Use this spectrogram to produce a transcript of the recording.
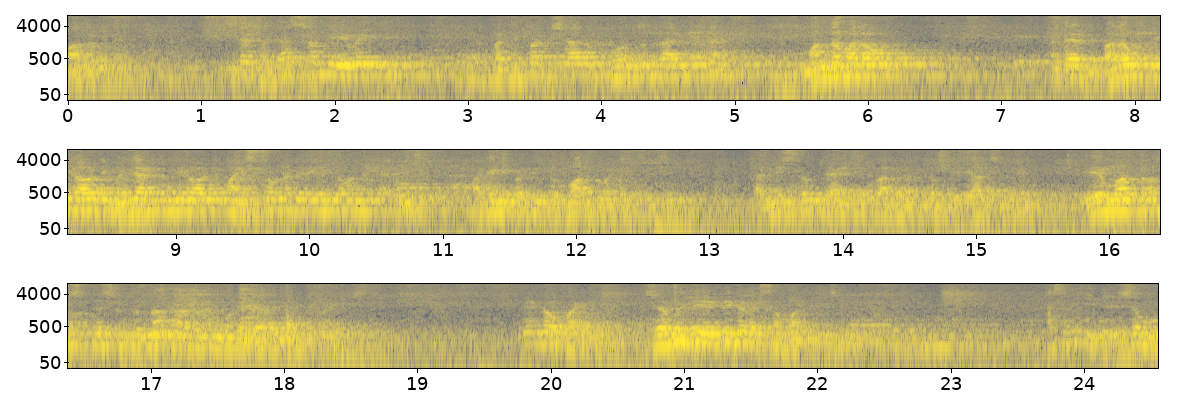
పార్లమెంట్. అంటే ప్రజాస్వామ్యం ఏమైంది? ప్రతిపక్షాలు కోరుతున్న దాని మీద మందబలం అంటే బలం ఉంది కాబట్టి మెజార్టీ ఉంది కాబట్టి మా ఇష్టం ఉన్నట్టుగా చేస్తామని అదే ప్రతి దుర్మార్గం వచ్చేసేసి ఖండిస్తాం జాయింట్ పార్లమెంట్ చేయాల్సిందే. ఏమాత్రం సిద్ధశుద్ధి ఉన్నా నరేంద్ర మోడీ చేయాలని చెప్పి ప్రయత్నిస్తాం. రెండో పాయింట్ జమిలి ఎన్నికలకు సంబంధించి. అసలు ఈ దేశము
